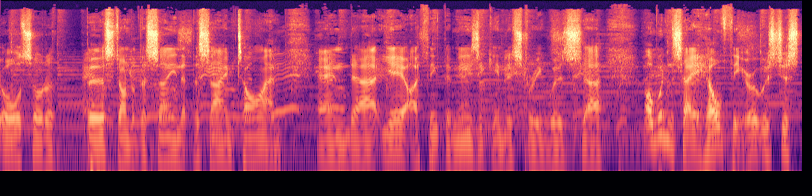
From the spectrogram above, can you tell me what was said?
all sort of burst onto the scene at the same time. And uh, yeah, I think the music industry was, uh, I wouldn't say healthier, it was just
